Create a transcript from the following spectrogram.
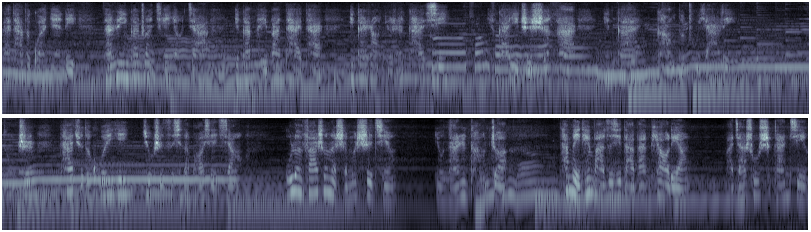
在他的观念里，男人应该赚钱养家，应该陪伴太太，应该让女人开心，应该一直深爱，应该扛得住压力。总之，他觉得婚姻就是自己的保险箱，无论发生了什么事情，有男人扛着。她每天把自己打扮漂亮，把家收拾干净，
